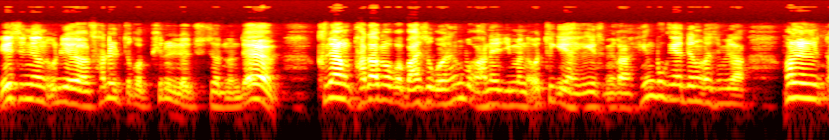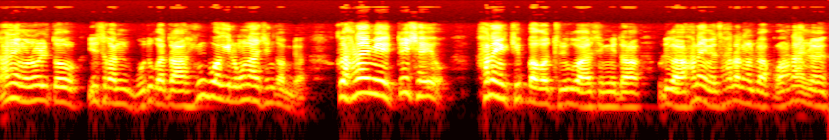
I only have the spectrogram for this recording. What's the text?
예수님은 우리의 살을 찌고 피를 흘려 주셨는데 그냥 받아먹고 마시고 행복 안 해지면 어떻게 하겠습니까? 행복해야 되는 것입니다. 하나님, 은 오늘 또이 시간 모두가 다 행복하기를 원하신 겁니다. 그 하나님의 뜻이에요. 하나님 기뻐하고 즐거워하십니다. 우리가 하나님의 사랑을 받고 하나님의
